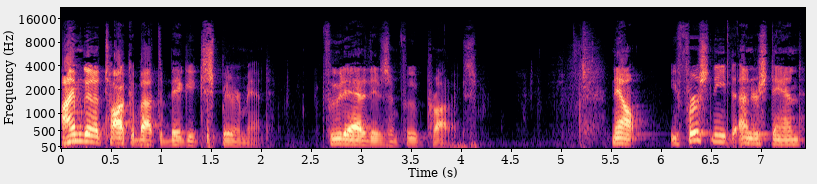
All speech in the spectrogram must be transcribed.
I'm going to talk about the big experiment food additives and food products. Now, you first need to understand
